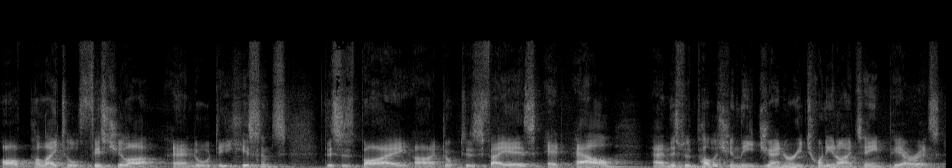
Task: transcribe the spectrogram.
of palatal fistula and or dehiscence. This is by uh, Drs. Fayyaz et al and this was published in the January 2019 PRS.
